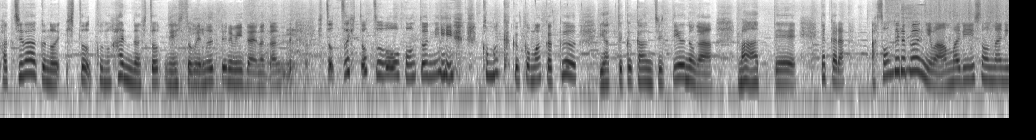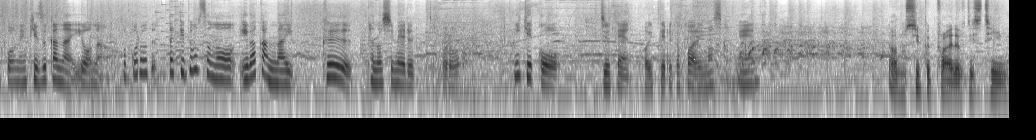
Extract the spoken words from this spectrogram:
パッチワークの人この針の人、ね、一目縫ってるみたいな感じで一つ一つを本当に 細かく細かくやっていく感じっていうのが、まあ、あってだから遊んでる分にはあんまりそんなにこう、ね、気づかないようなところだけどその違和感ないく楽しめるところに結構 重点置いてるところありますかね。 I'm super proud of this team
